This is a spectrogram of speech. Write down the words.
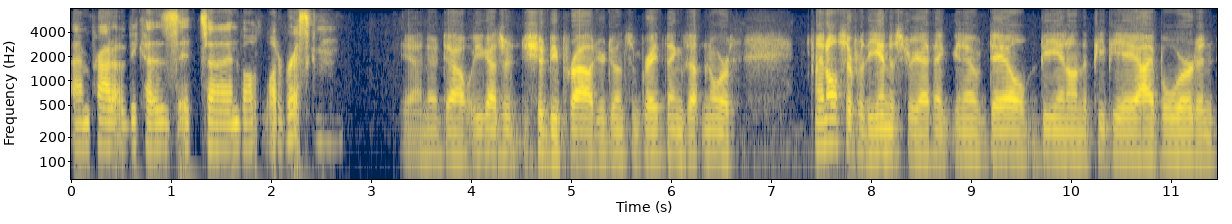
I'm proud of because it uh, involved a lot of risk. Yeah, no doubt. Well, you guys are, should be proud. You're doing some great things up north. And also for the industry, I think, you know, Dale being on the PPAI board and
